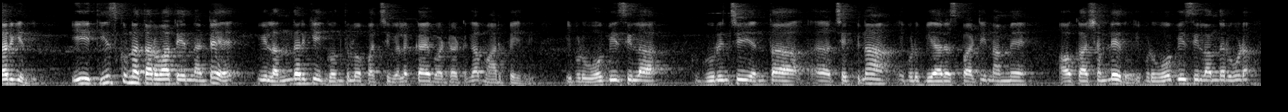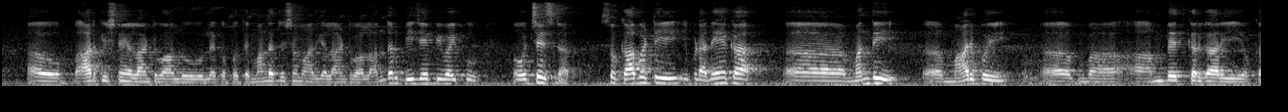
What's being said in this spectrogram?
జరిగింది. ఈ తీసుకున్న తర్వాత ఏంటంటే వీళ్ళందరికీ గొంతులో పచ్చి వెలక్కాయ పడ్డట్టుగా మారిపోయింది. ఇప్పుడు ఓబీసీల గురించి ఎంత చెప్పినా ఇప్పుడు బీఆర్ఎస్ పార్టీ నమ్మే అవకాశం లేదు. ఇప్పుడు ఓబీసీలు అందరూ కూడా ఆర్ కృష్ణయ్య లాంటి వాళ్ళు లేకపోతే మందకృష్ణ మాదిగ లాంటి వాళ్ళు అందరూ బీజేపీ వైపు వచ్చేసినారు. సో కాబట్టి ఇప్పుడు అనేక మంది మారిపోయి అంబేద్కర్ గారి యొక్క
